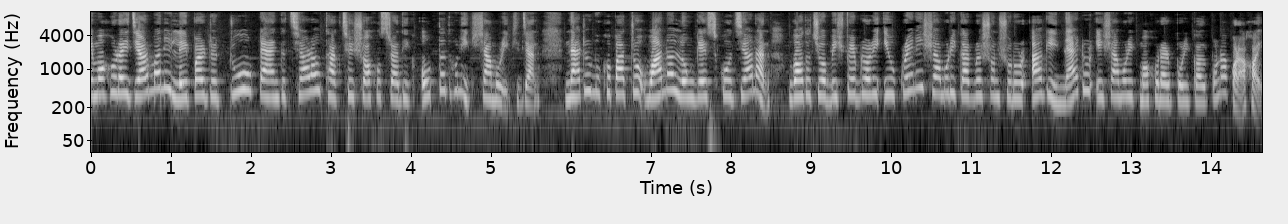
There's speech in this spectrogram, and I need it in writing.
এ মহড়ায় জার্মানির লেপার্ড টু ট্যাঙ্ক ছাড়াও থাকছে সহস্রাধিক অত্যাধুনিক সামরিক যান। ন্যাটোর মুখপাত্র ওয়ানা লোঙ্গেস্কো জানান, গত চব্বিশ ফেব্রুয়ারি ইউক্রেনে সামরিক আগ্রাসন শুরুর আগেই ন্যাটোর এই সামরিক মহড়ার পরিকল্পনা করা হয়।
